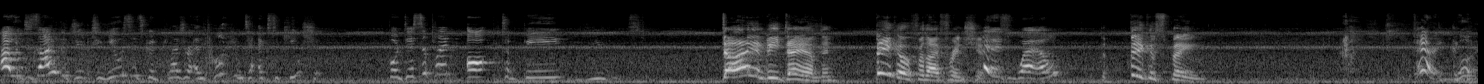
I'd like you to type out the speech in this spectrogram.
I would desire the Duke to use his good pleasure and put him to execution. For discipline ought to be used. Die and be damned, and figo for thy friendship. It is well, The big of Spain. very good.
